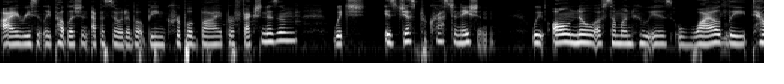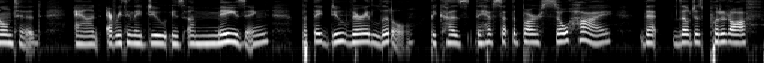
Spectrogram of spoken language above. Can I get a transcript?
I recently published an episode about being crippled by perfectionism, which is just procrastination. We all know of someone who is wildly talented and everything they do is amazing, but they do very little because they have set the bar so high that they'll just put it off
